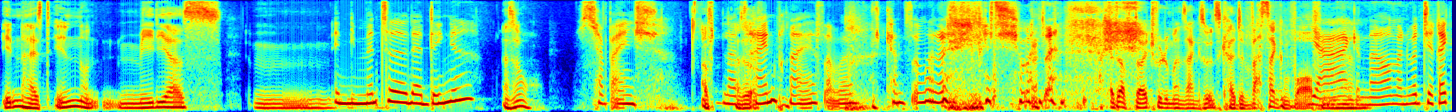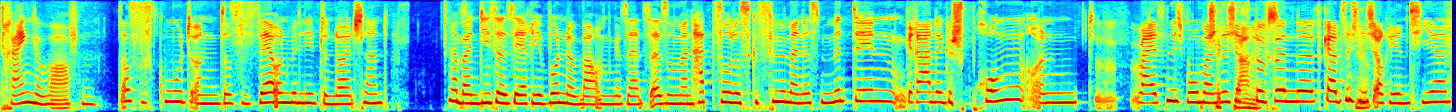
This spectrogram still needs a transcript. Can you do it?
in heißt in und medias. Mm, In die Mitte der Dinge. achso. Ich habe eigentlich Auf- also- Lateinpreis, aber ich kann es immer noch nicht richtig übersetzen. Also auf Deutsch würde man sagen, so ins kalte Wasser geworfen. Ja, werden. genau. Man wird direkt reingeworfen. Das ist gut und das ist sehr unbeliebt in Deutschland. Aber in dieser Serie wunderbar umgesetzt. Also man hat so das Gefühl, man ist mit denen gerade gesprungen und weiß nicht, wo man Checkt sich jetzt nix. befindet, kann sich Ja. nicht orientieren.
